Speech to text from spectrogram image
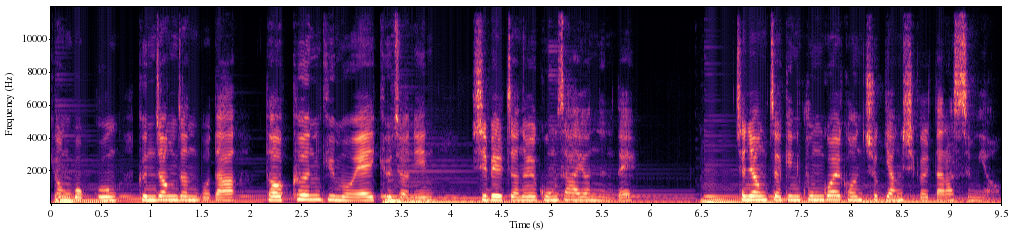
경복궁 근정전보다 더 큰 규모의 교전인 11전을 공사하였는데 전형적인 궁궐 건축 양식을 따랐으며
